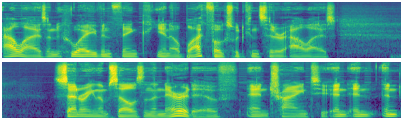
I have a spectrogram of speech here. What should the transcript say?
allies and who I even think, you know, black folks would consider allies centering themselves in the narrative and trying to and and and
